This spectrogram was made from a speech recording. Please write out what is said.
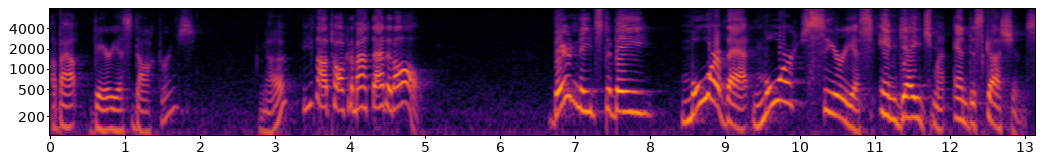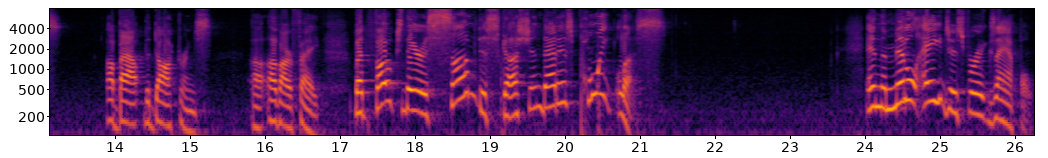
about various doctrines? No, he's not talking about that at all. There needs to be more of that, more serious engagement and discussions about the doctrines uh, of our faith. But, folks, there is some discussion that is pointless. In the Middle Ages, for example,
